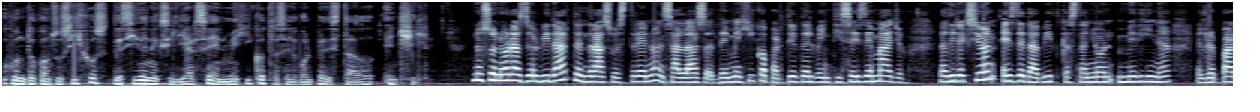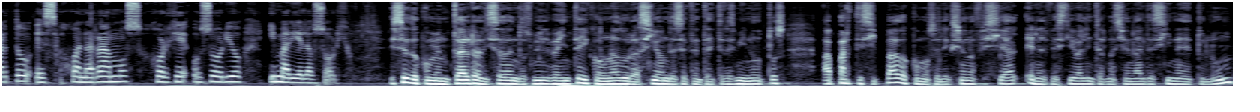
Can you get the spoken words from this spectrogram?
junto con sus hijos, deciden exiliarse en México tras el golpe de Estado en Chile. No son horas de olvidar tendrá su estreno en salas de México a partir del 26 de mayo. La dirección es de David Castañón Medina, el reparto es Juana Ramos, Jorge Osorio y Mariela Osorio. Este documental, realizado en 2020 y con una duración de 73 minutos, ha participado como selección oficial en el Festival Internacional de Cine de Tulum,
